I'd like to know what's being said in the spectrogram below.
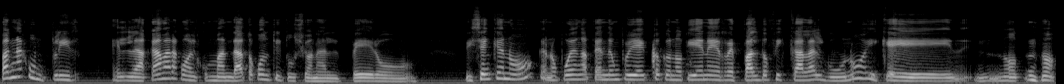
Van a cumplir en la Cámara con el mandato constitucional, pero dicen que no, que no pueden atender un proyecto que no tiene respaldo fiscal alguno y que no, no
